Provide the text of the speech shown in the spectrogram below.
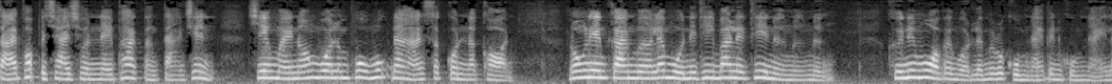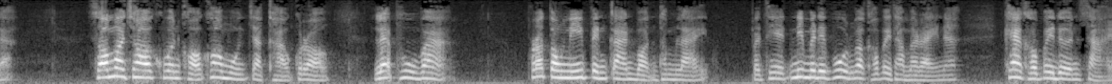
สายพบประชาชนในภาคต่างๆ เช่น เชียงใหม่น้องบัวลำพูมุกดาหารสกลนคร โรงเรียนการเมืองและมูลนิธิบ้านเลขที่หนึ่งหนึ่งหนึ่งคือนี่มั่วไปหมดเลยไม่รู้กลุ่มไหนเป็นกลุ่มไหนละสมชควรขอข้อมูลจากข่าวกรอง และผู้ว่า ราะตรงนี้เป็นการบ่อนทำลายประเทศนี่ไม่ได้พูดว่าเขาไปทำอะไรนะ แค่เขาไปเดินสาย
